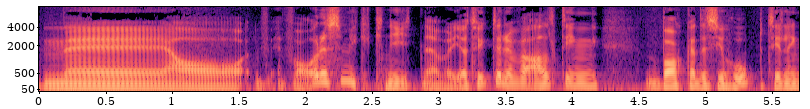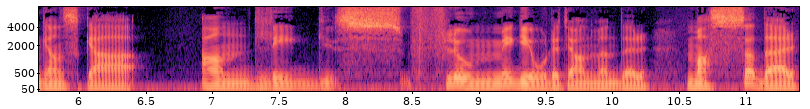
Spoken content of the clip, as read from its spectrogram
Nej, ja, var det så mycket knytnävar? Jag tyckte det var allting bakades ihop till en ganska andlig, flummig i ordet jag använder, massa där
